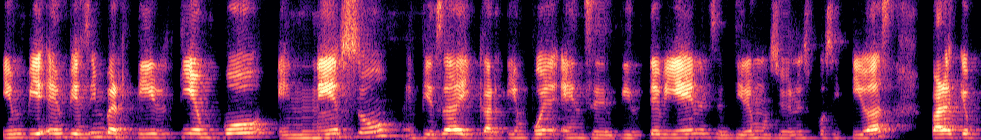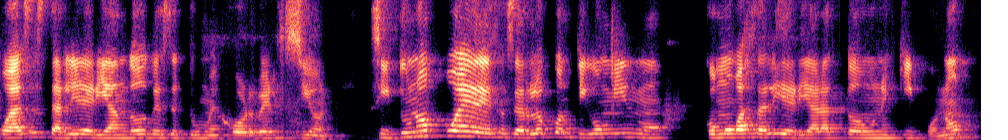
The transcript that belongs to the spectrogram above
empieza a invertir tiempo en eso, empieza a dedicar tiempo en, sentirte bien, en sentir emociones positivas para que puedas estar liderando desde tu mejor versión. Si tú no puedes hacerlo contigo mismo, ¿cómo vas a liderar a todo un equipo, no?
